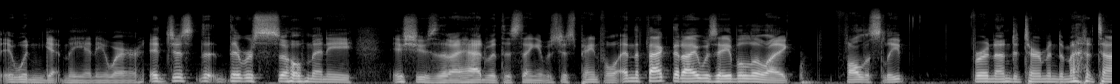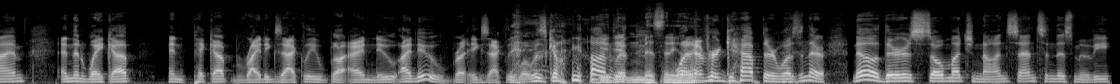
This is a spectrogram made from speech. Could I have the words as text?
it wouldn't get me anywhere. It just th- there were so many issues that I had with this thing. It was just painful, and the fact that I was able to like fall asleep for an undetermined amount of time and then wake up and pick up right exactly what I knew I knew right exactly what was going on. with didn't miss anything. Whatever gap there was in there. No, there's so much nonsense in this movie.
